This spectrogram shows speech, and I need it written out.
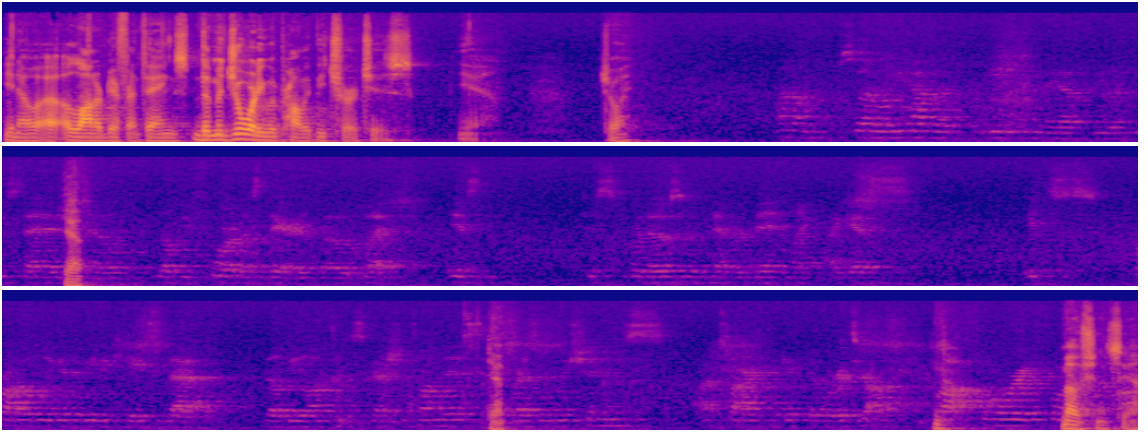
you know, a, a lot of different things. The majority would probably be churches. Yeah. Joy. Yeah. Motions, yeah.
